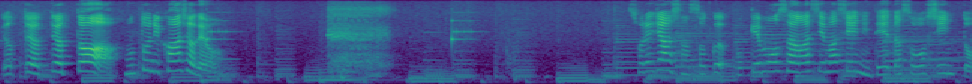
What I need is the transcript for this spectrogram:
やったやったやった。本当に感謝だよ。それじゃあ早速ポケモン探しマシンにデータ送信と。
